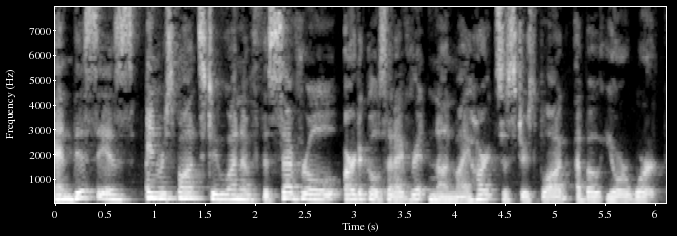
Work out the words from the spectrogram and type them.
And this is in response to one of the several articles that I've written on my Heart Sisters blog about your work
